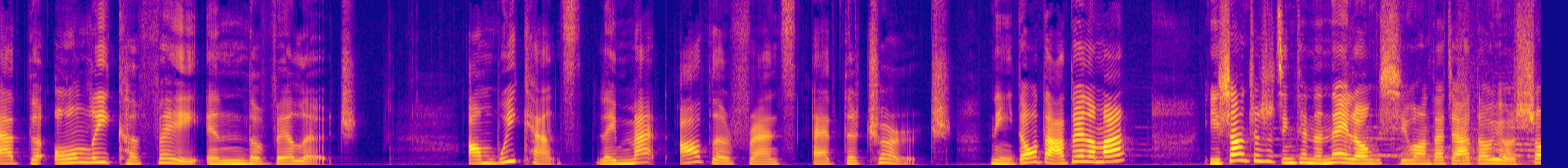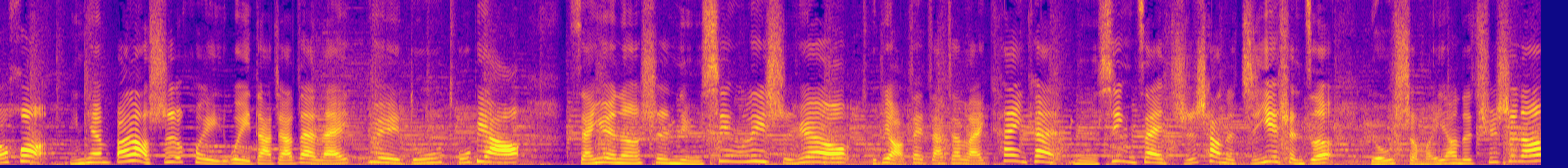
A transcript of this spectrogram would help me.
at the only cafe in the village. On weekends, they met other friends at the church. 你都答对了吗？以上就是今天的内容，希望大家都有收获。明天班老师会为大家带来阅读图表。三月呢是女性历史月哦，图表带大家来看一看女性在职场的职业选择有什么样的趋势呢？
